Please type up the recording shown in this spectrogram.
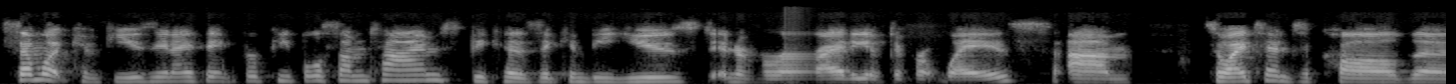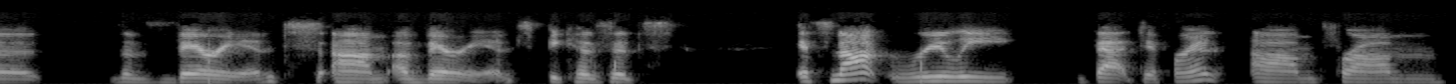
somewhat confusing, I think, for people sometimes because it can be used in a variety of different ways. Um, so I tend to call the the variant um, a variant because it's it's not really that different um, from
